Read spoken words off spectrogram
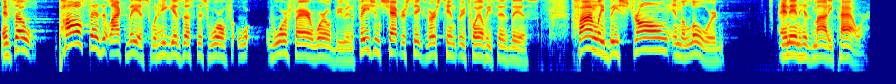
And so, Paul says it like this when he gives us this world warfare worldview. In Ephesians chapter 6, verse 10 through 12, he says this Finally, be strong in the Lord and in his mighty power.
